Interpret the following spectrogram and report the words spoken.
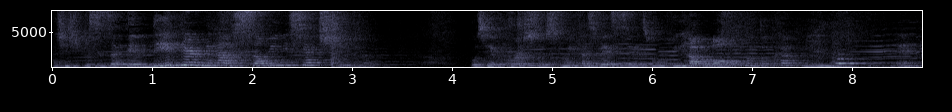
A gente precisa ter determinação e iniciativa os recursos, muitas vezes, eles vão vir ao longo do caminho, né?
